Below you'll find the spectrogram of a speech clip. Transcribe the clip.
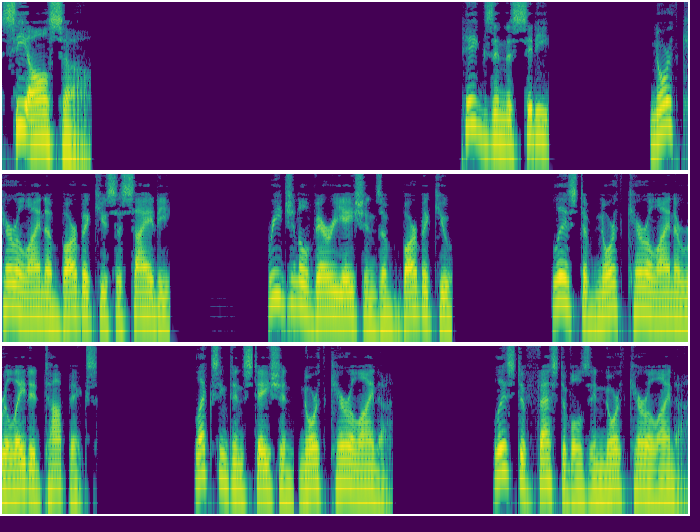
See also Pigs in the City North Carolina Barbecue Society Regional variations of barbecue List of North Carolina related topics Lexington Station North Carolina List of festivals in North Carolina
